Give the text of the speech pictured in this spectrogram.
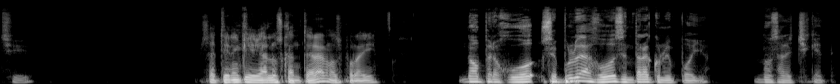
Sí. O sea, tienen que llegar los canteranos por ahí. No, pero jugó, Sepúlveda jugó central con el pollo. No sale chiquete.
